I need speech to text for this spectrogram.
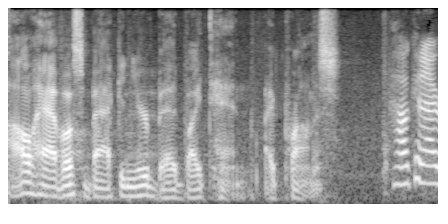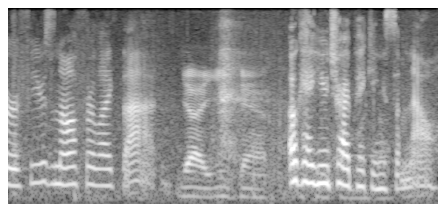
I'll have us back in your bed by 10. I promise. How can I refuse an offer like that? Yeah, you can't. Okay, you try picking some now.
